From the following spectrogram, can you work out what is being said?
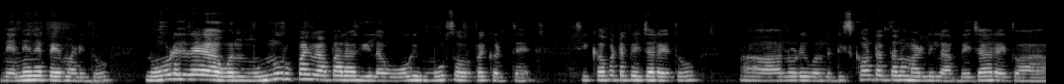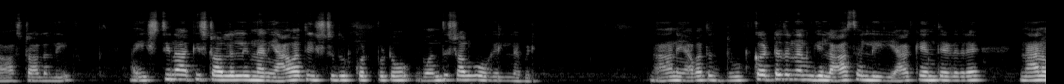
ನೆನ್ನೆನೇ ಪೇ ಮಾಡಿದ್ದು. ನೋಡಿದ್ರೆ ಒಂದು ಮುನ್ನೂರು ರೂಪಾಯಿ ವ್ಯಾಪಾರ ಆಗಿಲ್ಲ. ಹೋಗಿ ಮೂರು ಸಾವಿರ ರೂಪಾಯಿ ಕಟ್ಟಿದೆ ಸಿಕ್ಕಾಪಟ್ಟೆ ಬೇಜಾರಾಯಿತು. ನೋಡಿ, ಒಂದು ಡಿಸ್ಕೌಂಟ್ ಅಂತಲೂ ಮಾಡಲಿಲ್ಲ. ಬೇಜಾರಾಯಿತು ಆ ಸ್ಟಾಲಲ್ಲಿ ಇಷ್ಟು ದಿನ ಹಾಕಿ ಸ್ಟಾಲಲ್ಲಿ ನಾನು ಯಾವತ್ತೂ ಇಷ್ಟು ದುಡ್ಡು ಕೊಟ್ಬಿಟ್ಟು ಒಂದು ಸ್ಟಾಲ್ಗೂ ಹೋಗಿರಲಿಲ್ಲ ಬಿಡಿ. ನಾನು ಯಾವತ್ತೂ ದುಡ್ಡು ಕಟ್ಟಿದ್ರೆ ನನಗೆ ಲಾಸಲ್ಲಿ ಯಾಕೆ ಅಂತ ಹೇಳಿದ್ರೆ ನಾನು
